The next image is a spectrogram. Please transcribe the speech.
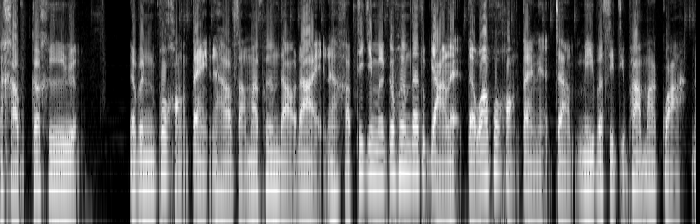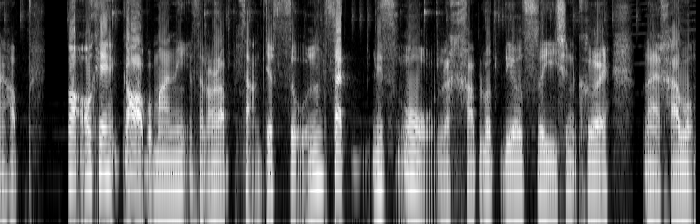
นะครับ ก็คือจะเป็นพวกของแต่งนะครับ สามารถเพิ่มดาวได้นะครับ ที่จริงมันก็เพิ่มได้ทุกอย่างแหละ แต่ว่าพวกของแต่งเนี่ยจะมีประสิทธิภาพมากกว่านะครับ ก็โอเค ก็ประมาณนี้สำหรับ 370 Z Nismo นะครับ รถ DLC เช่นเคยนะครับผม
